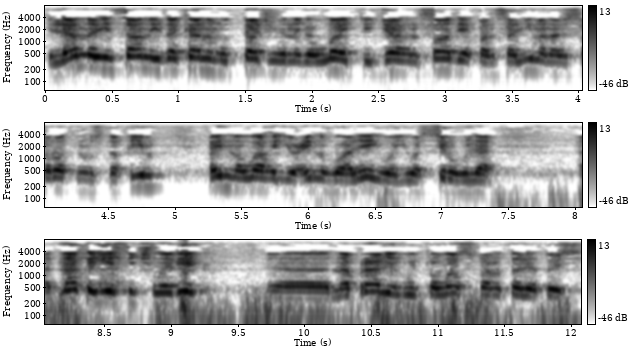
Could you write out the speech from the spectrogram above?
Илянна линсана идакана муттаджиха на Аллах тиджахан садихан салима на висарат мустаким, фаинна Аллаха ю'инуху алейху и юассируху ля. Однако, если человек э, направлен будет к Аллаху Субхану то есть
